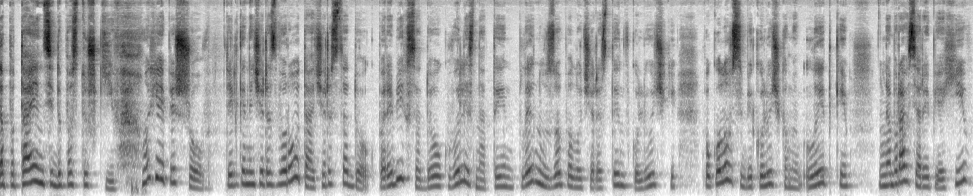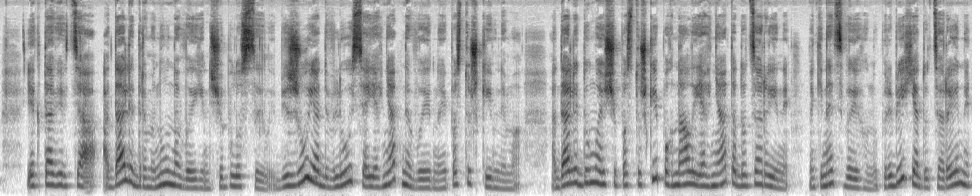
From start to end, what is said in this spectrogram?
та по таїнці до пастушків. От я й пішов, тільки не через ворота, а через садок. Перебіг садок, виліз на тин, плигнув з опалу через тин в колючки, поколов собі колючками литки, набрався реп'яхів, як та вівця, а далі дременув на вигін, що було сили. Біжу я, дивлюся, ягнят не видно, і пастушків нема. А далі думаю, що пастушки погнали ягнята до царини на кінець вигону. Прибіг я до царини,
